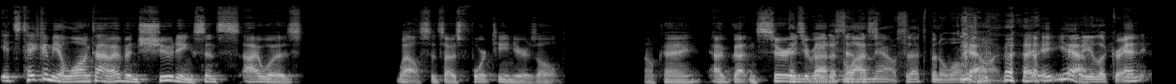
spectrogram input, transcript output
it's taken me a long time. I've been shooting since I was, well, since I was 14 years old. Okay, I've gotten serious about it. last, now, so that's been a long yeah, time. Yeah, But you look great. And,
